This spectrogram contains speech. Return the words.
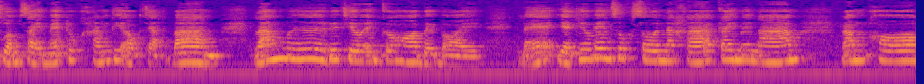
สวมใส่แมสทุกครั้งที่ออกจากบ้าน ล้างมือด้วยเจลแอลกอฮอล์บ่อยๆ และอย่าเที่ยวเล่นซุกซนนะคะ ใกล้แม่น้ำลำคลอง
